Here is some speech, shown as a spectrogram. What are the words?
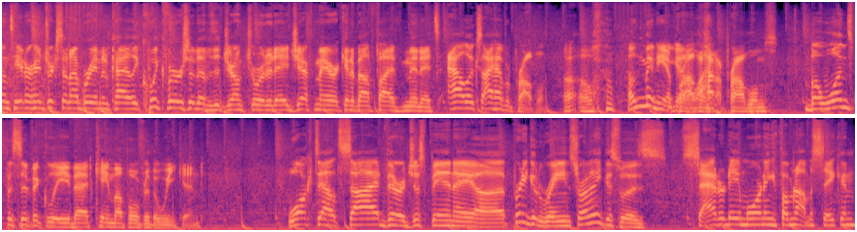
And Tanner Hendrickson, I'm Brandon Kiley. Quick version of the junk drawer today. Jeff Marek in about five minutes. Alex, I have a problem. Uh oh. A many a got a lot of problems. but one specifically that came up over the weekend. Walked outside. There had just been a uh, pretty good rainstorm. I think this was Saturday morning, if I'm not mistaken.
